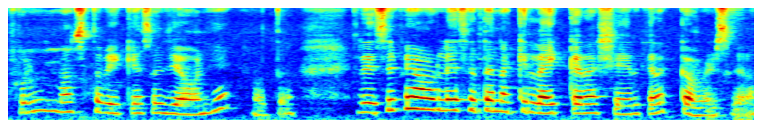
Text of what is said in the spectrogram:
फुल मस्तपैकी असं जेवण हे होतं. रेसिपी आवडली असेल तर नक्की लाईक करा शेअर करा कमेंट्स करा.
